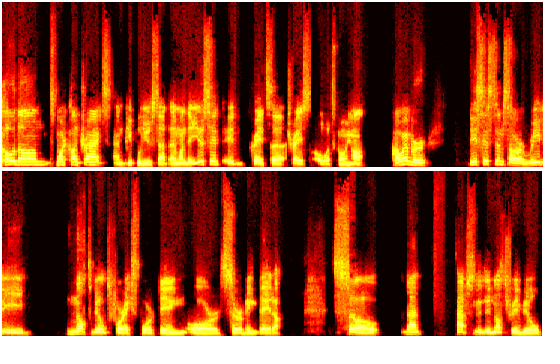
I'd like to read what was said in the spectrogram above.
code on, smart contracts, and people use that. And when they use it, it creates a trace of what's going on. However, these systems are really not built for exporting or serving data. So that's absolutely not trivial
